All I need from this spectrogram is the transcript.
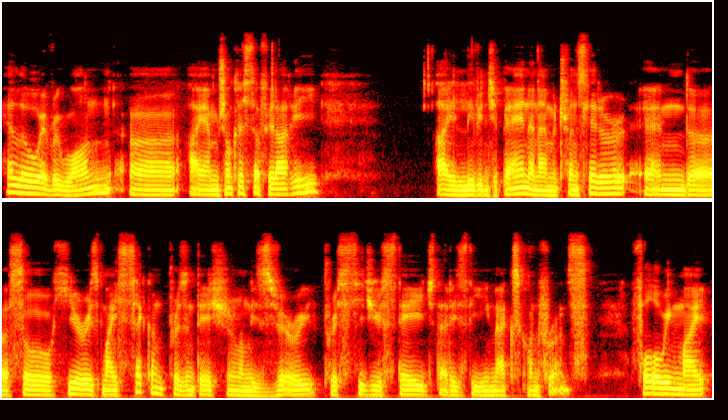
Hello everyone, uh, I am Jean-Christophe Helary. I live in Japan and I'm a translator and uh, so here is my second presentation on this very prestigious stage that is the Emacs conference. Following my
